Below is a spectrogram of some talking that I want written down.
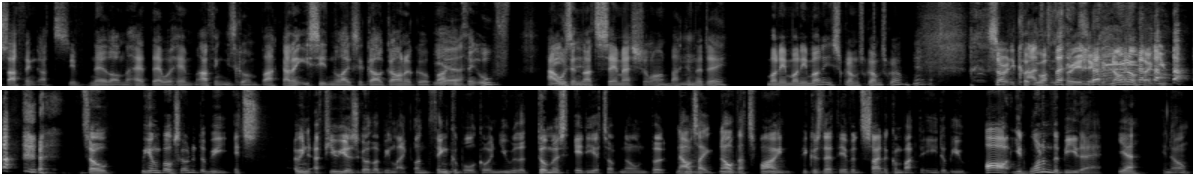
that's- I think that's you've nailed it on the head there with him. I think he's going back. I think you've seen the likes of Gargano go back Yeah. and think, "Oof, I was in that same echelon back in Mm. the day. Money, money, money. Scrum, scrum, scrum." Yeah. Sorry to cut you off there. very addictive. No, no, thank you. So we young bucks going to WWE. It's I mean, a few years ago they'd been like unthinkable, going, "You were the dumbest idiots I've known." But now it's Mm. like, no, that's fine because if they ever decide to come back to EW, oh, you'd want them to be there. Yeah. You know,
